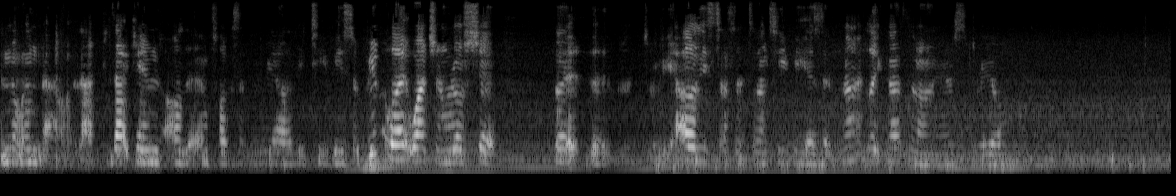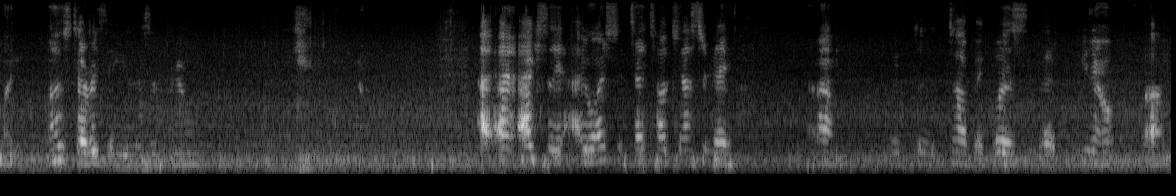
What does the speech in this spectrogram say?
and when that that, that came all the influx of reality TV. So people like watching real shit, but the, the reality stuff that's on TV isn't not like nothing on here is real. Like most everything isn't real. I, I actually I watched a TED Talks yesterday. Um, the topic was that you know um,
